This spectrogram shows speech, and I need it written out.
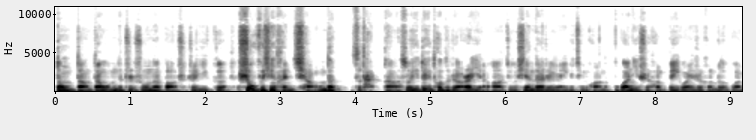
动荡，但我们的指数呢。保持着一个收复性很强的姿态啊，所以对于投资者而言啊，就现在这样一个情况呢，不管你是很悲观也是很乐观，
